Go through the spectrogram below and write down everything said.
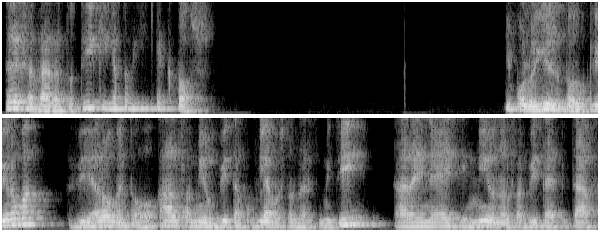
Δεν εξαρτάται από το τι και γι' αυτό βγήκε εκτός. Υπολογίζω το ολοκλήρωμα, διαιρώ με το α β που βλέπω στον αριθμητή, άρα είναι a στην μείον αβ επί ταφ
